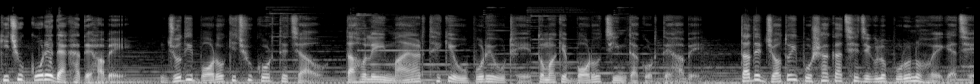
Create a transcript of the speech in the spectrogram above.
কিছু করে দেখাতে হবে। যদি বড় কিছু করতে চাও, তাহলে এই মায়ার থেকে উপরে উঠে তোমাকে বড় চিন্তা করতে হবে। তাদের যতই পোশাক আছে যেগুলো পুরনো হয়ে গেছে,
